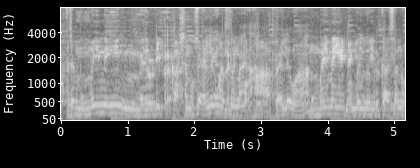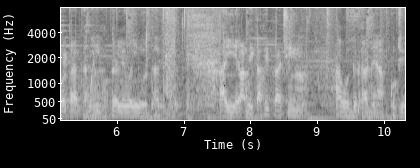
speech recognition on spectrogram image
अच्छा मुंबई में ही मेजोरिटी प्रकाशन उस पहले उस समय हाँ पहले वहाँ मुंबई में ये मुंबई में प्रकाशन होता था। वहीं हाँ, पहले वही होता था। आइए काफ़ी काफ़ी प्राचीन अब वो दिखा दें आपको। जी।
